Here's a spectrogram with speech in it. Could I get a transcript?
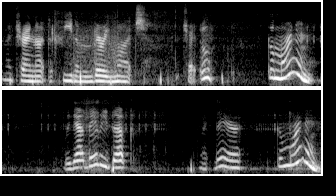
And I try not to feed them very much. To try. Oh, good morning. We got babies up right there. Good morning.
